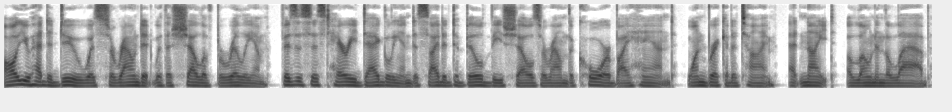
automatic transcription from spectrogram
all you had to do was surround it with a shell of beryllium. Physicist Harry Daghlian decided to build these shells around the core by hand, one brick at a time. At night, alone in the lab,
